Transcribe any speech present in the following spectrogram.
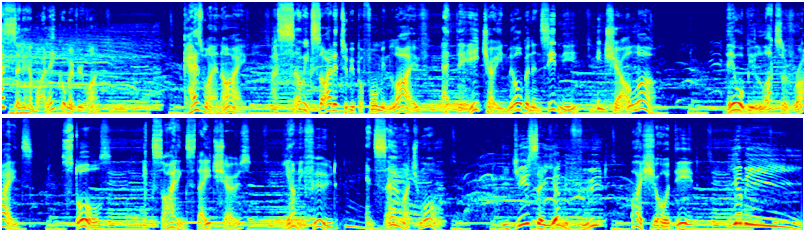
Assalamu alaikum, everyone. Kazwa and I are so excited to be performing live at the Show in Melbourne and Sydney, inshallah. There will be lots of rides, stalls, exciting stage shows, yummy food, and so much more. Did you say yummy food? I sure did. Yummy!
